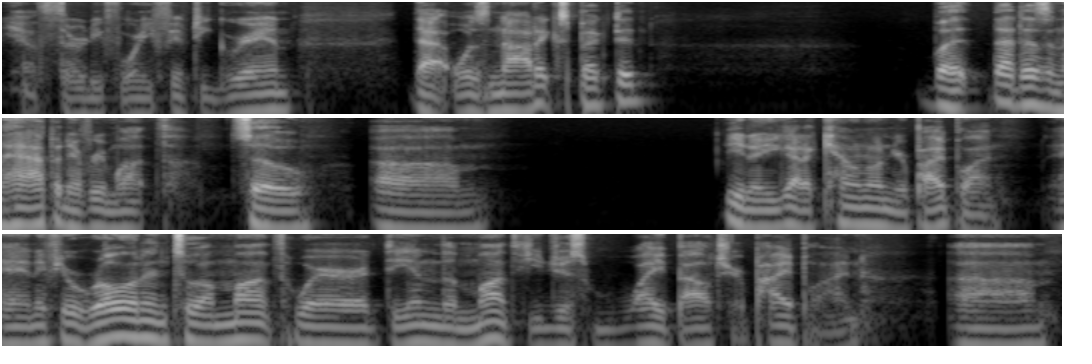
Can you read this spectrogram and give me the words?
you know, 30, 40, 50 grand. That was not expected, but that doesn't happen every month. So, um, you know, you got to count on your pipeline. And if you're rolling into a month where at the end of the month you just wipe out your pipeline, um,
